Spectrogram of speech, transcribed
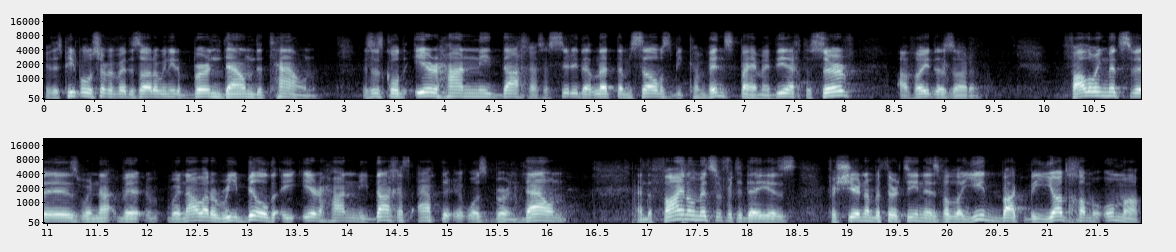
If there's people who serve avodah zara, we need to burn down the town. This is called Ir Hanidachas, a city that let themselves be convinced by a madiach to serve avodah zarah. Following mitzvah is we're not we're not allowed to rebuild a Ir Hanidachas after it was burned down. And the final mitzvah for today is, for shiur number 13, is Valayidbak biyadcha umma.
